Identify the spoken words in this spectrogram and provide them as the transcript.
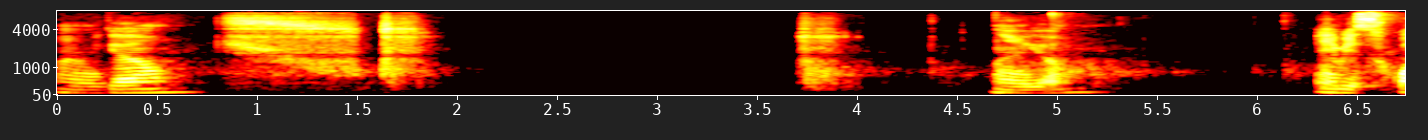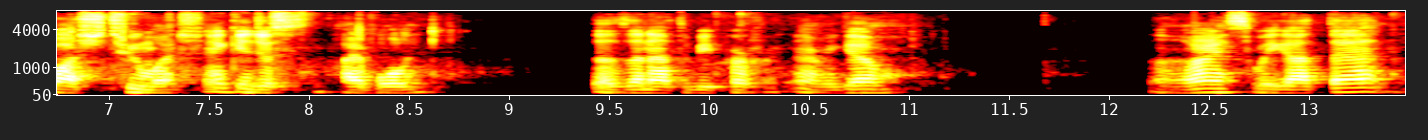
There we go. There you go. Maybe squash too much. You can just eyeball it. Doesn't have to be perfect. There we go. All right, so we got that.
